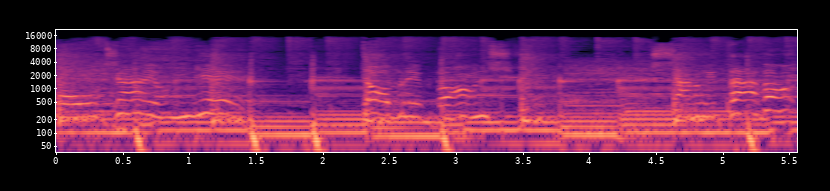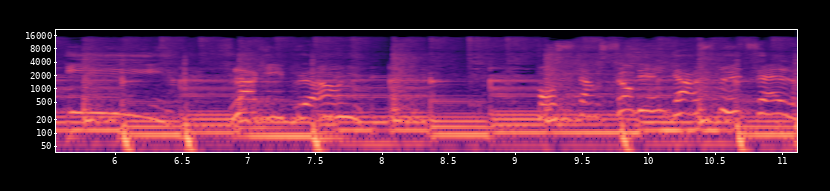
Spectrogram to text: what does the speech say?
Pouczają mnie Dobry bądź Szanuj prawo i flagi broń. Postaw sobie jasny cel.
